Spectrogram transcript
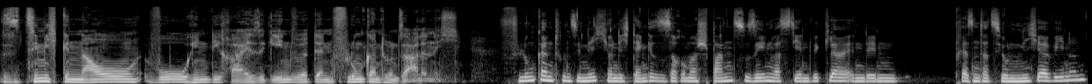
ziemlich genau, wohin die Reise gehen wird, denn flunkern tun sie alle nicht. Flunkern tun sie nicht und ich denke, es ist auch immer spannend zu sehen, was die Entwickler in den Präsentationen nicht erwähnen.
